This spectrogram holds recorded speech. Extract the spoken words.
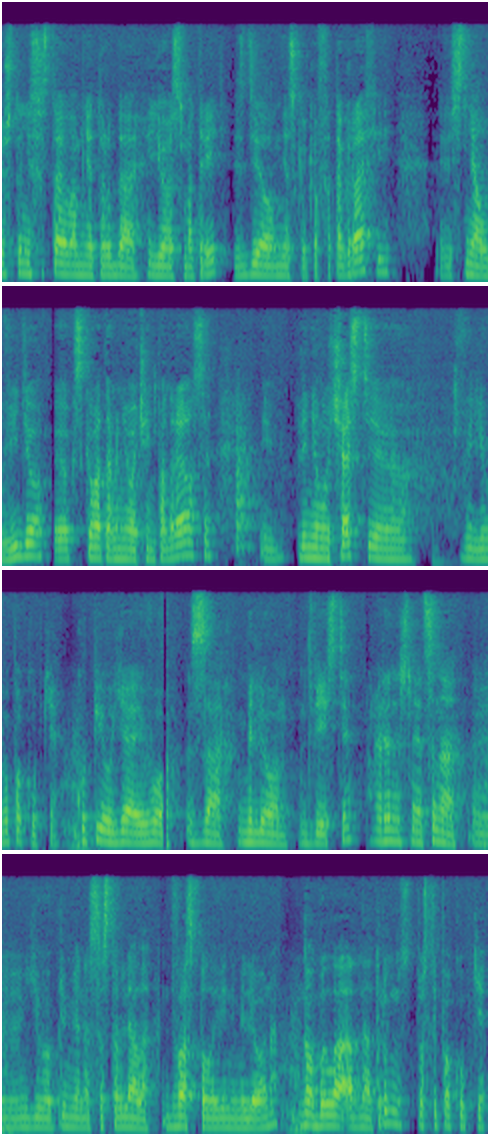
что не составило мне труда ее осмотреть. Сделал несколько фотографий, снял видео. Экскаватор мне очень понравился и принял участие в его покупке. Купил я его за миллион двести. Рыночная цена э, его примерно составляла два с половиной миллиона. Но была одна трудность после покупки.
